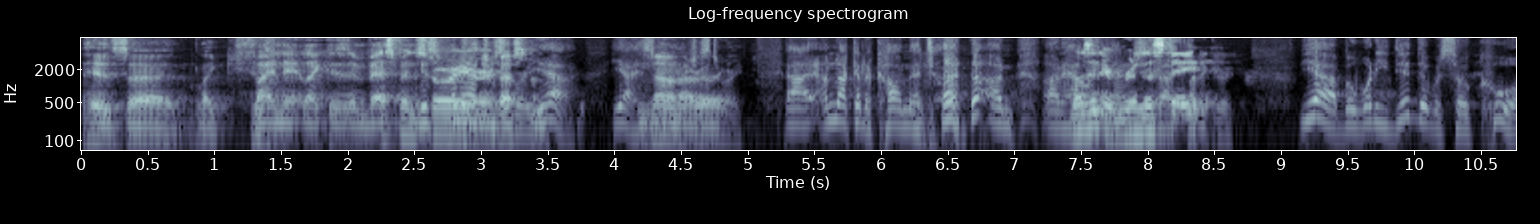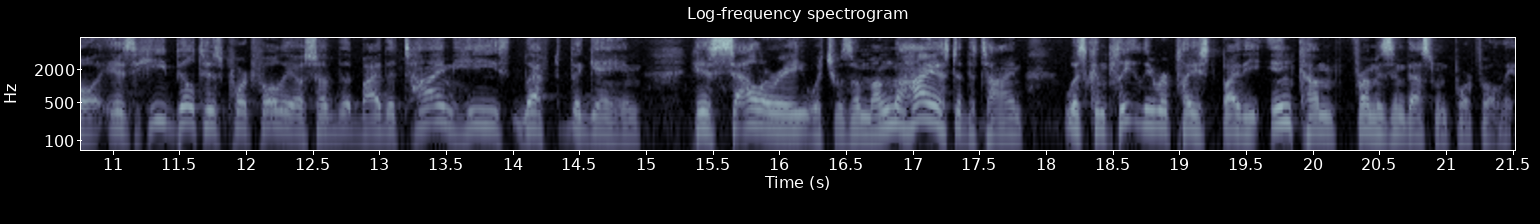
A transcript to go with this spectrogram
His uh, like his, Finan- like his investment his story or investment? Story, yeah, yeah, his no, financial really. story. I, am not going to comment on on, on how wasn't it real estate? Yeah, but what he did that was so cool is he built his portfolio so that by the time he left the game, his salary, which was among the highest at the time, was completely replaced by the income from his investment portfolio.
